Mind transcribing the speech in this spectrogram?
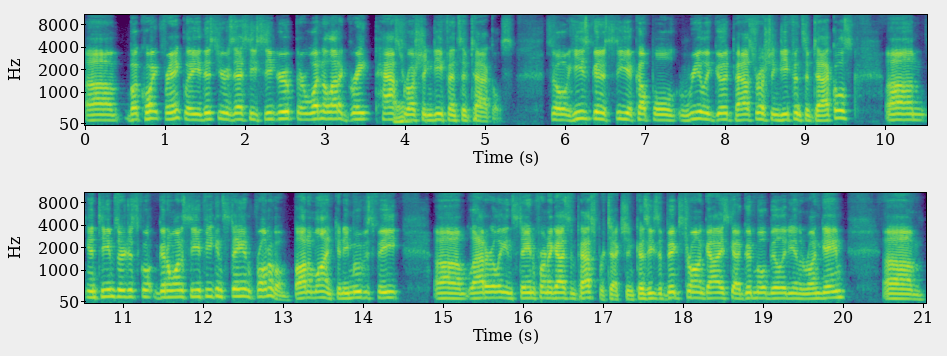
Um, but quite frankly, this year's SEC group, there wasn't a lot of great pass rushing defensive tackles. So he's going to see a couple really good pass rushing defensive tackles. Um, and teams are just going to want to see if he can stay in front of them. Bottom line, can he move his feet um, laterally and stay in front of guys in pass protection? Because he's a big, strong guy. He's got good mobility in the run game. Um,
